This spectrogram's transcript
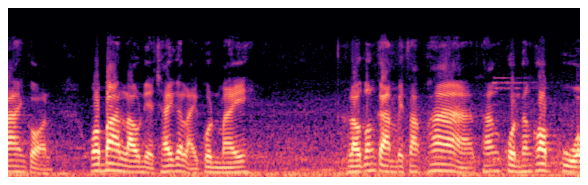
บ้านก่อน ว่าบ้านเราเนี่ยใช้กันหลายคนไหม เราต้องการไปซักผ้าทั้งคนทั้งครอบครัว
